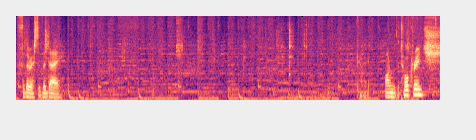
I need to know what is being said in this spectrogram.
for the rest of the day. On with the torque wrench.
